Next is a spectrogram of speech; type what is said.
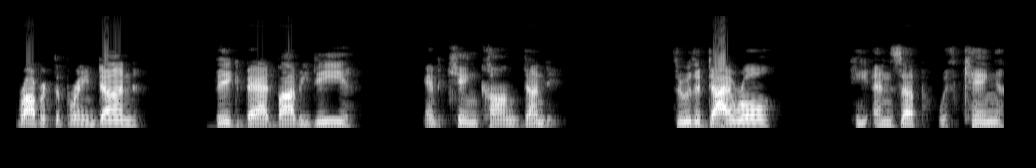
Robert the Brain Dunn, Big Bad Bobby D, and King Kong Dundee. Through the die roll, he ends up with King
